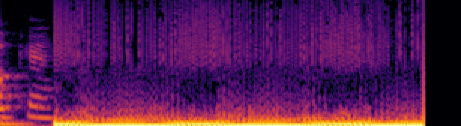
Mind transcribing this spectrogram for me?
okay.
